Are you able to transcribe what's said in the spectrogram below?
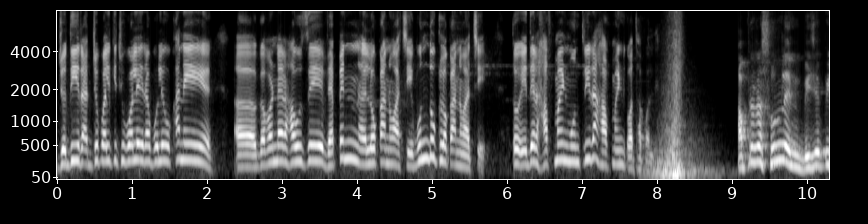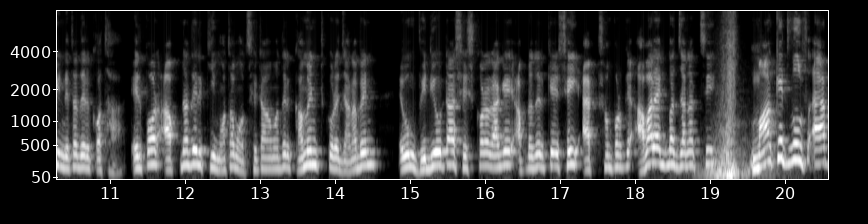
যদি রাজ্যপাল কিছু বলে এরা বলে ওখানে গভর্নর হাউসে ভ্যাপেন লোকানো আছে বন্দুক লোকানো আছে। তো এদের হাফ মাইন্ড মন্ত্রীরা হাফ মাইন্ড কথা বলে। আপনারা শুনলেন বিজেপি নেতাদের কথা। এরপর আপনাদের কি মতামত সেটা আমাদের কমেন্ট করে জানাবেন। এবং ভিডিওটা শেষ করার আগে আপনাদেরকে সেই অ্যাপ সম্পর্কে আবার একবার জানাচ্ছি। মার্কেট উলফ অ্যাপ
